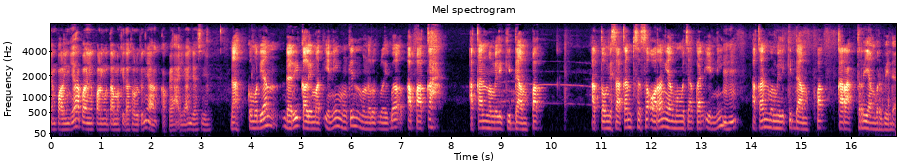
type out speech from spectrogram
yang paling ya paling yang paling utama kita turutin ya KPHI aja sih Nah, kemudian dari kalimat ini mungkin menurut Bro Iqbal, apakah akan memiliki dampak atau misalkan seseorang yang mengucapkan ini Mhm. akan memiliki dampak karakter yang berbeda.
